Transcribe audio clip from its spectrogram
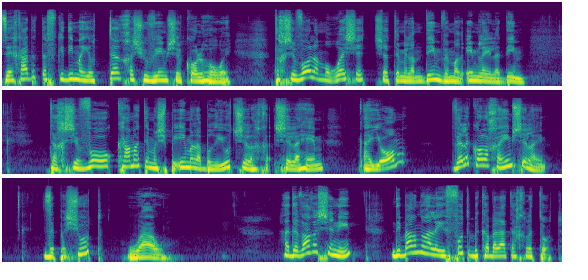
זה אחד התפקידים היותר חשובים של כל הורה. תחשבו על המורשת שאתם מלמדים ומראים לילדים. תחשבו כמה אתם משפיעים על הבריאות של, שלהם היום ולכל החיים שלהם. זה פשוט וואו. הדבר השני, דיברנו על עייפות בקבלת החלטות.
